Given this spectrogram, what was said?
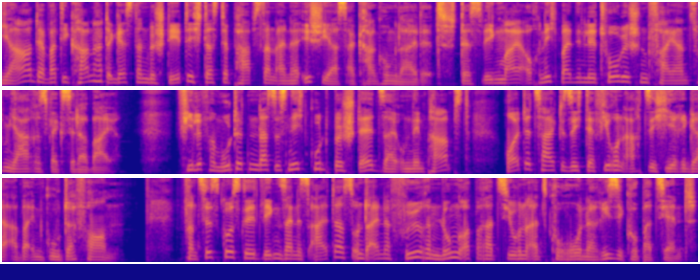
Ja, der Vatikan hatte gestern bestätigt, dass der Papst an einer Ischias-Erkrankung leidet. Deswegen war er auch nicht bei den liturgischen Feiern zum Jahreswechsel dabei. Viele vermuteten, dass es nicht gut bestellt sei um den Papst. Heute zeigte sich der 84-Jährige aber in guter Form. Franziskus gilt wegen seines Alters und einer früheren Lungenoperation als Corona-Risikopatient.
